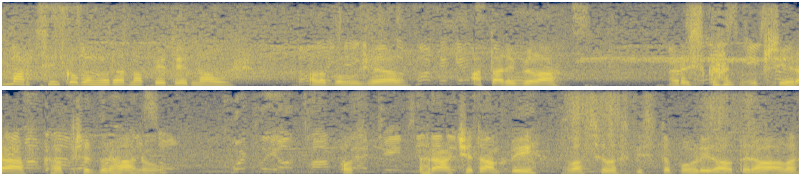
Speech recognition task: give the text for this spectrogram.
Marcinko mohl dát na 5-1 už. Ale bohužel. A tady byla riskantní přihrávka před bránu od hráče Tampy. Vasilevský si to pohlídal teda, ale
